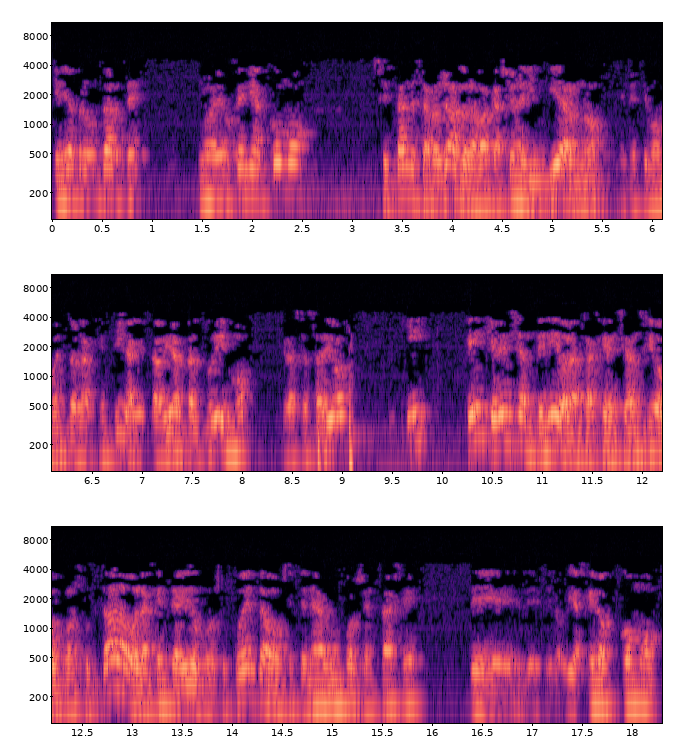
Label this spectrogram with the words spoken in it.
quería preguntarte, Nueva Eugenia, ¿cómo se están desarrollando las vacaciones de invierno en este momento en la Argentina, que está abierta al turismo, gracias a Dios? ¿Y qué injerencia han tenido las agencias? ¿Han sido consultadas o la gente ha ido por su cuenta o si tenés algún porcentaje de, los viajeros, cómo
